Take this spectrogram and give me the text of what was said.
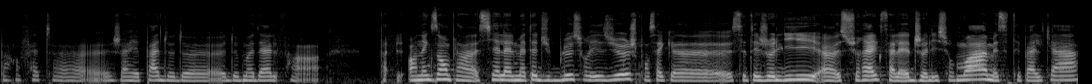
bah, en fait, euh, j'avais pas de, modèle. Enfin, en exemple, hein, si elle, elle mettait du bleu sur les yeux, je pensais que c'était joli euh, sur elle, que ça allait être joli sur moi, mais c'était pas le cas.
